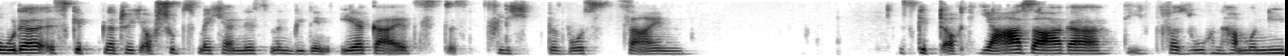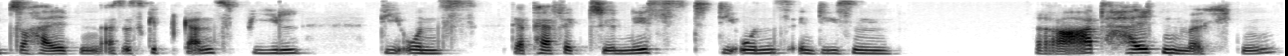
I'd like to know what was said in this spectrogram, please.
oder es gibt natürlich auch Schutzmechanismen wie den Ehrgeiz, das Pflichtbewusstsein. Es gibt auch die Ja-Sager, die versuchen, Harmonie zu halten. Also es gibt ganz viel, die uns, der Perfektionist, die uns in diesem Rad halten möchten,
